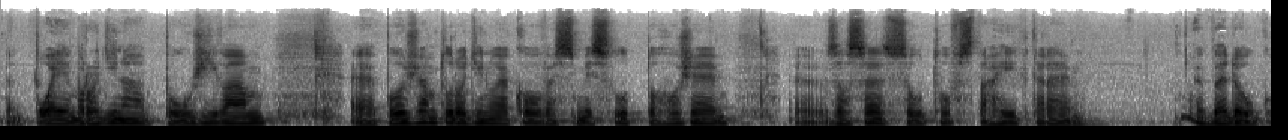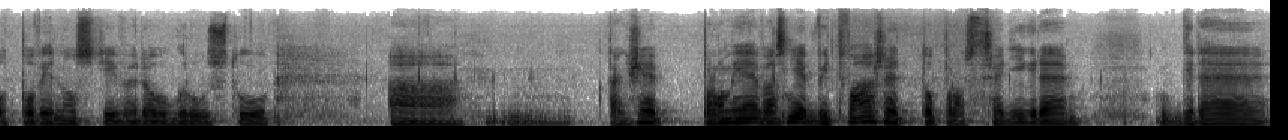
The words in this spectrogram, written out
ten pojem rodina používám. Eh, používám tu rodinu jako ve smyslu toho, že eh, zase jsou to vztahy, které vedou k odpovědnosti, vedou k růstu. A mm, takže pro mě vlastně vytvářet to prostředí, kde, kde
